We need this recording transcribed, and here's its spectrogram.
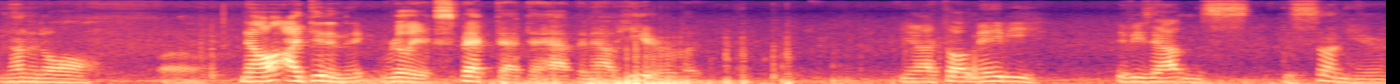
None at all. Wow. Now, I didn't really expect that to happen out here, but you know, I thought maybe if he's out in the, the sun here,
